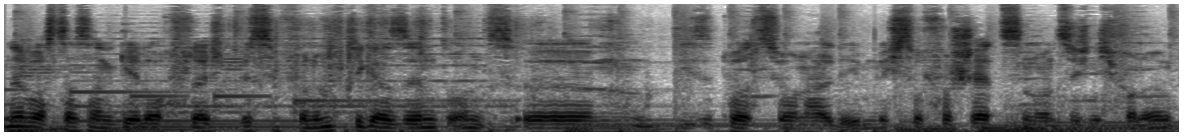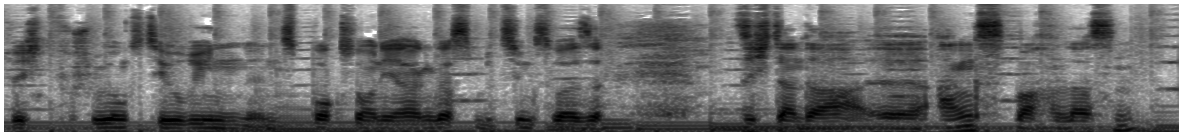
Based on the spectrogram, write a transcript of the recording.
ne, was das angeht, auch vielleicht ein bisschen vernünftiger sind und ähm, die Situation halt eben nicht so verschätzen und sich nicht von irgendwelchen Verschwörungstheorien ins Boxhorn jagen lassen, beziehungsweise sich dann da äh, Angst machen lassen.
